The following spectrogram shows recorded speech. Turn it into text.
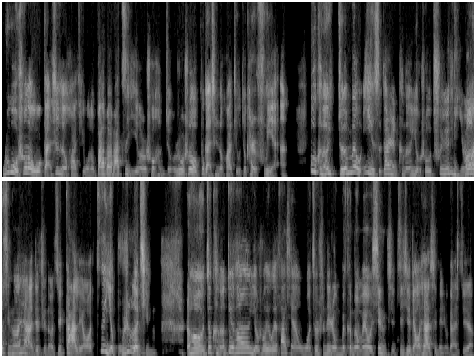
如果我说到我感兴趣的话题，我能巴拉巴拉巴自己一个人说很久；如果说到我不感兴趣的话题，我就开始敷衍。我可能觉得没有意思，但是可能有时候出于礼貌的情况下，就只能去尬聊，这也不热情。然后就可能对方有时候也会发现我就是那种可能没有兴趣继续聊下去那种感觉。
